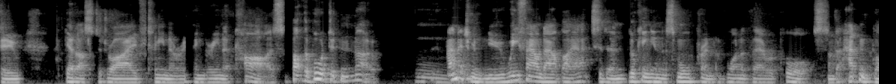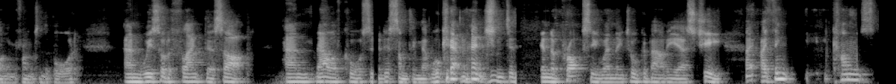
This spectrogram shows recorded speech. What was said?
to get us to drive cleaner and greener cars. But the board didn't know. Mm. Management knew. We found out by accident looking in the small print of one of their reports that hadn't gone in front of the board. And we sort of flagged this up. And now, of course, it is something that will get mentioned in, the proxy when they talk about ESG. I, I think it comes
